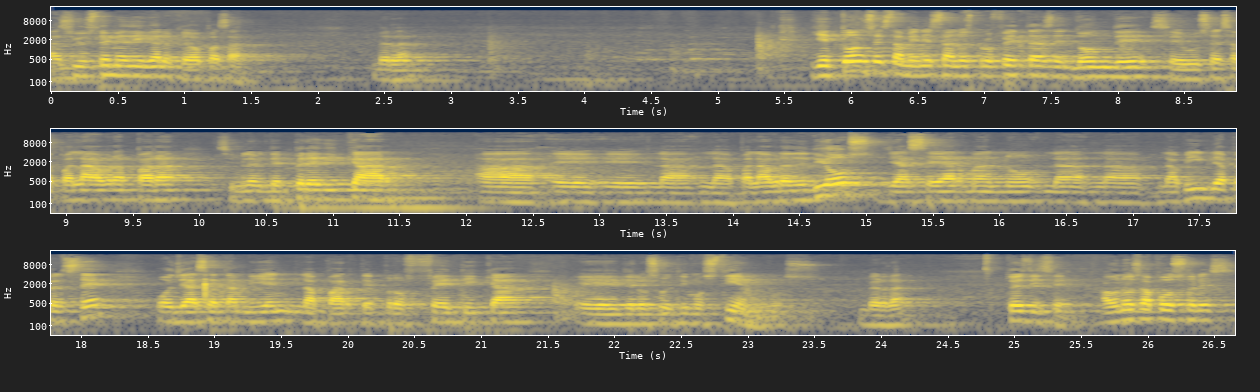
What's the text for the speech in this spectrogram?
así usted me diga lo que va a pasar, ¿verdad? Y entonces también están los profetas en donde se usa esa palabra para simplemente predicar a, eh, eh, la, palabra de Dios, ya sea hermano la, Biblia per se o ya sea también la parte profética eh, de los últimos tiempos, ¿verdad? Entonces dice, a unos apóstoles,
